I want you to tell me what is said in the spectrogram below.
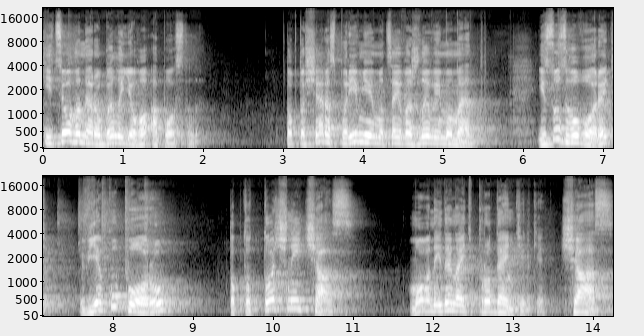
і цього не робили Його апостоли. Тобто, ще раз порівнюємо цей важливий момент. Ісус говорить, в яку пору, тобто точний час, мова не йде навіть про день тільки, час,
